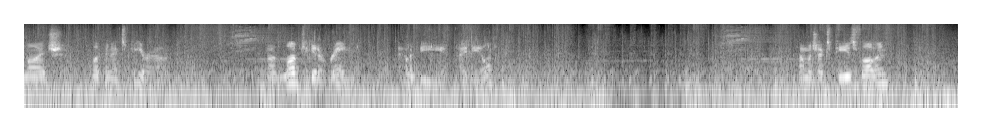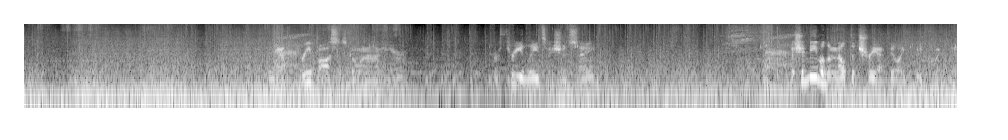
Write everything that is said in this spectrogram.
much flipping XP around. I'd love to get a ring. That would be ideal. How much XP is floating? We got three bosses going on here. Or three elites, I should say. I should be able to melt the tree, I feel like, pretty quickly.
